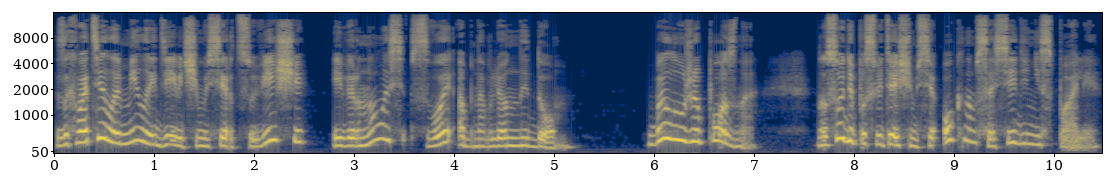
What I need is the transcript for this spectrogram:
Захватила милые девичьему сердцу вещи и вернулась в свой обновленный дом. Было уже поздно, но, судя по светящимся окнам, соседи не спали.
